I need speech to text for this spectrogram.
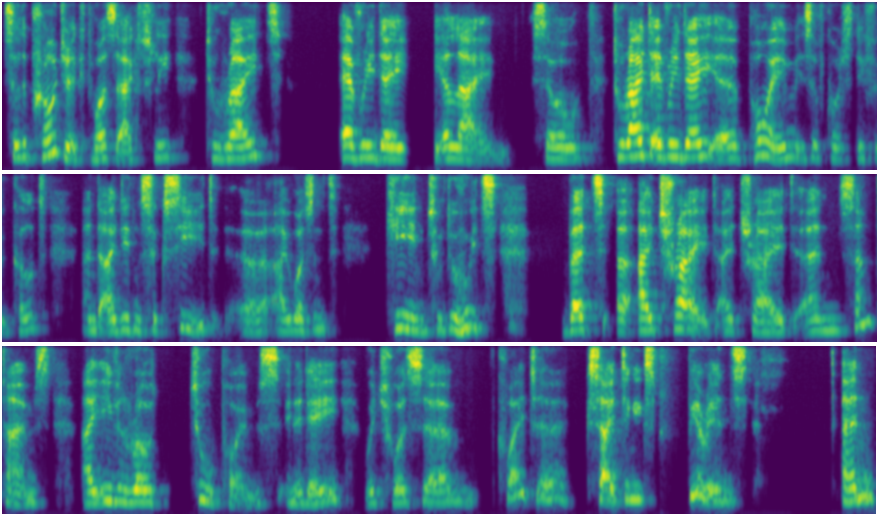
So the project was actually to write every day a line. So to write every day a poem is of course difficult and I didn't succeed. Uh, I wasn't keen to do it, but uh, I tried. I tried, and sometimes I even wrote two poems in a day, which was um, quite an exciting experience. And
